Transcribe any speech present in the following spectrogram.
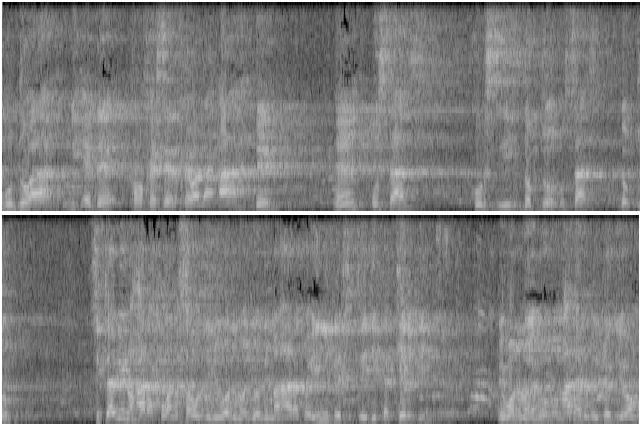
mo dowa wi'ede professeur ɓe waɗa a deux. Hein oustage coursi docteur oustage docteur. si tawi no hara ko wano sawdi mi wonno joni ma hara ko e université ji ka kelɗi mi wonno e muɗum hara no ɓe jogi on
